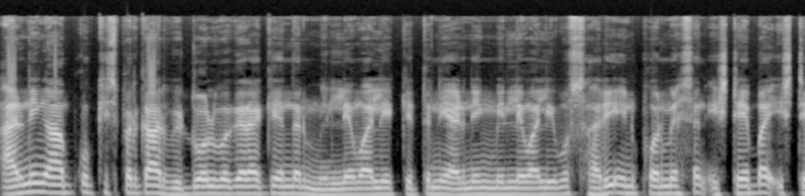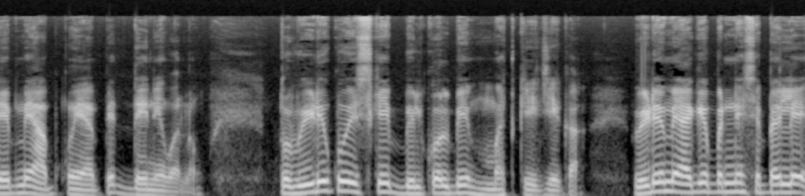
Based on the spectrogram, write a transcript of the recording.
अर्निंग आपको किस प्रकार विड्रॉल वगैरह के अंदर मिलने वाली है, कितनी अर्निंग मिलने वाली है, वो सारी इन्फॉर्मेशन स्टेप बाय स्टेप में आपको यहाँ पे देने वाला हूँ। तो वीडियो को इसके बिल्कुल भी मत कीजिएगा। वीडियो में आगे बढ़ने से पहले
